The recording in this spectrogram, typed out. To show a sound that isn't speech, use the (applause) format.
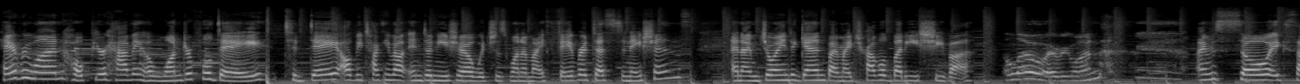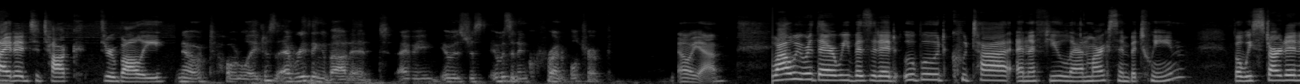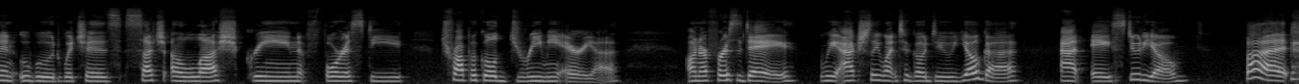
Hey everyone, hope you're having a wonderful day. Today I'll be talking about Indonesia, which is one of my favorite destinations, and I'm joined again by my travel buddy Shiva. Hello everyone. (laughs) I'm so excited to talk through Bali. No, totally. Just everything about it. I mean, it was just, it was an incredible trip. Oh, yeah. While we were there, we visited Ubud, Kuta, and a few landmarks in between. But we started in Ubud, which is such a lush, green, foresty, tropical, dreamy area. On our first day, we actually went to go do yoga at a studio. But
